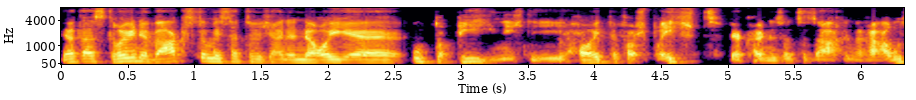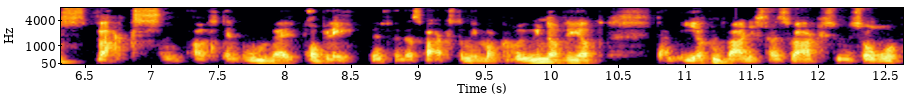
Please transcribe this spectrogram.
Ja, das grüne Wachstum ist natürlich eine neue Utopie, nicht die heute verspricht. Wir können sozusagen rauswachsen aus den Umweltproblemen. Wenn das Wachstum immer grüner wird, dann irgendwann ist das Wachstum so,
